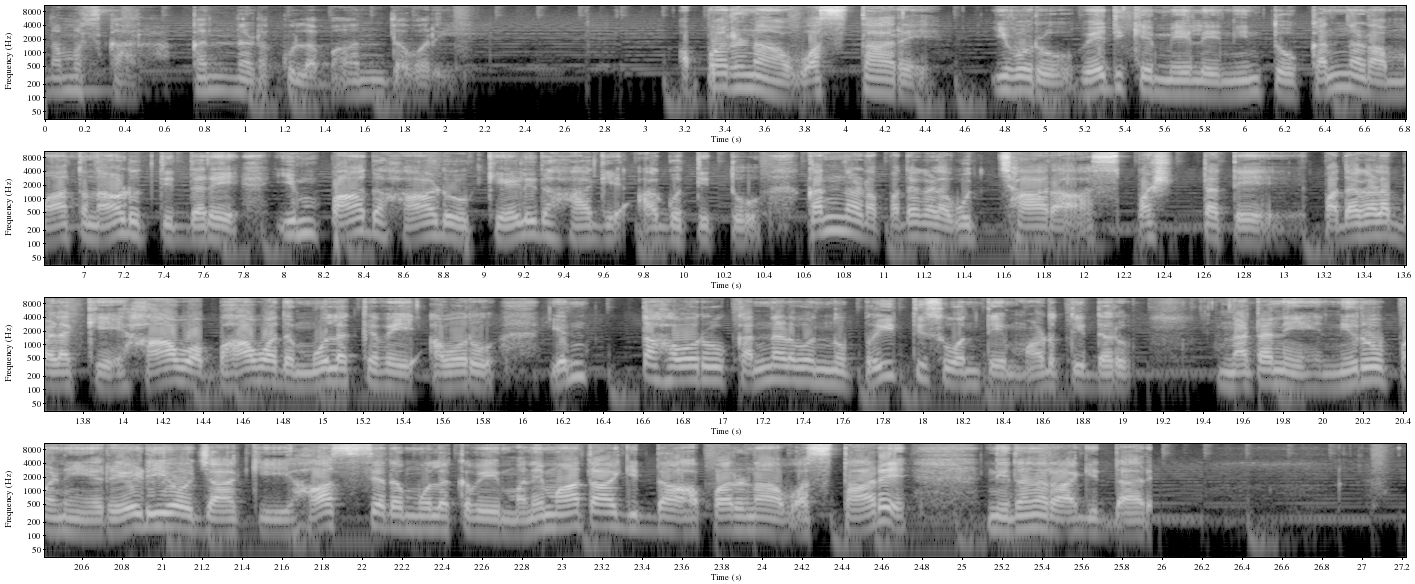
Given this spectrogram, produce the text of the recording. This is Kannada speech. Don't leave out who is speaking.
Speaker 1: ನಮಸ್ಕಾರ, ಕನ್ನಡ ಕುಲ ಬಾಂಧವರಿ. ಅಪರ್ಣಾ ವಸ್ತಾರೆ, ಇವರು ವೇದಿಕೆ ಮೇಲೆ ನಿಂತು ಕನ್ನಡ ಮಾತನಾಡುತ್ತಿದ್ದರೆ ಇಂಪಾದ ಹಾಡು ಕೇಳಿದ ಹಾಗೆ ಆಗುತ್ತಿತ್ತು. ಕನ್ನಡ ಪದಗಳ ಉಚ್ಚಾರ, ಸ್ಪಷ್ಟತೆ, ಪದಗಳ ಬಳಕೆ ಹಾವ ಭಾವದ ಮೂಲಕವೇ ಅವರು ಎಂತಹವರು ಕನ್ನಡವನ್ನು ಪ್ರೀತಿಸುವಂತೆ ಮಾಡುತ್ತಿದ್ದರು. ನಟನೆ, ನಿರೂಪಣೆ, ರೇಡಿಯೋ ಜಾಕಿ, ಹಾಸ್ಯದ ಮೂಲಕವೇ ಮನೆಮಾತಾಗಿದ್ದ ಅಪರ್ಣಾ ವಸ್ತಾರೆ ನಿಧನರಾಗಿದ್ದಾರೆ.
